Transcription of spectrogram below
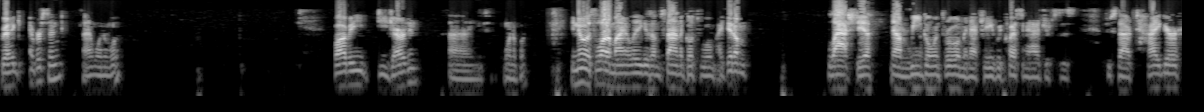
Greg Everson. Nine one one. Bobby DeJardin. One of one. You notice a lot of minor leaguers. I'm starting to go through them. I did them last year. Now I'm re-going through them and actually requesting addresses to start Tiger.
